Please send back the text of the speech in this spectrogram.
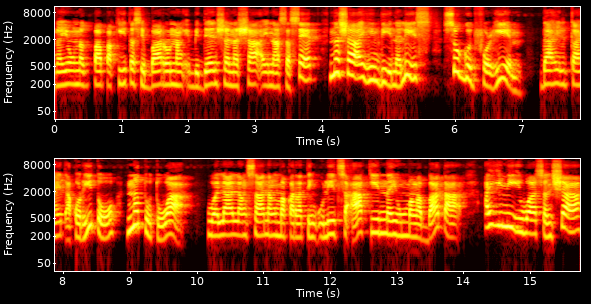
Ngayong nagpapakita si Baron ng ebidensya na siya ay nasa set, na siya ay hindi inalis, so good for him. Dahil kahit ako rito, natutuwa. Wala lang sanang makarating ulit sa akin na yung mga bata ay iniiwasan siya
